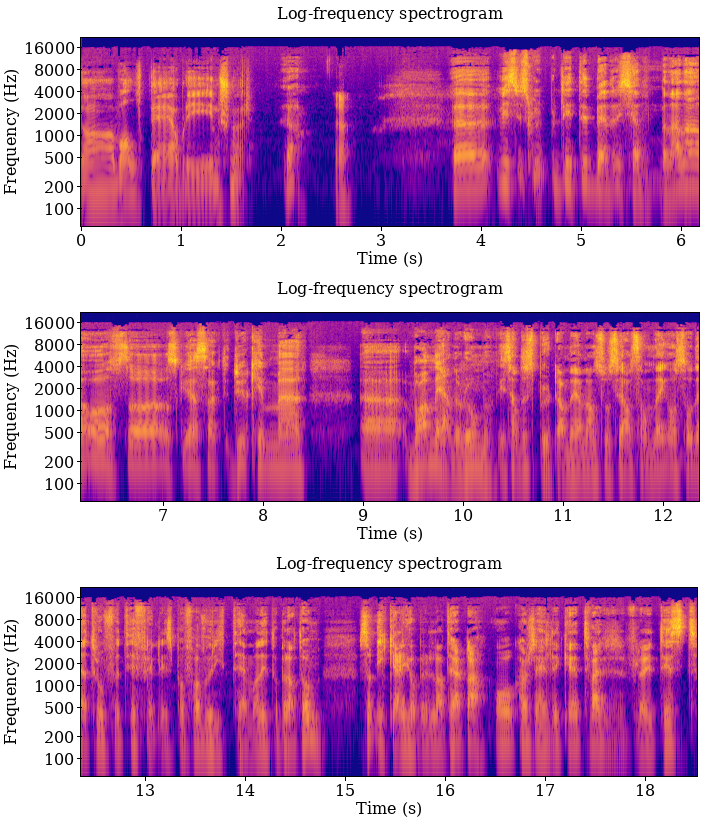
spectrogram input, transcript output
da valgte jeg å bli ingeniør. Ja. Ja. Uh, hvis vi skulle blitt litt bedre kjent med deg, da, og så skulle jeg sagt Du, Kim, Uh, eh, hva mener du om Hvis jeg hadde spurt deg om det i en eller annen sosial sammenheng, og så hadde jeg truffet tilfeldigvis på favorittemaet ditt å prate om, som ikke er jobbrelatert, da, og kanskje heller ikke tverrfløytist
